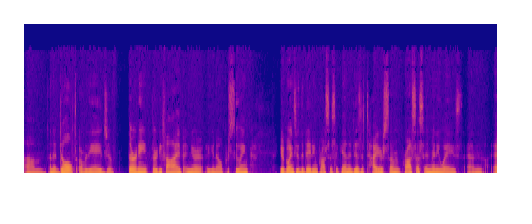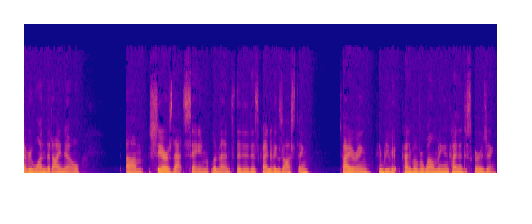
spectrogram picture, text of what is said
um, an adult over the age of 30, 35, and you're, you know, pursuing – you're going through the dating process again. It is a tiresome process in many ways, and everyone that I know um, shares that same lament that it is kind of exhausting, tiring, can be kind of overwhelming, and kind of discouraging.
